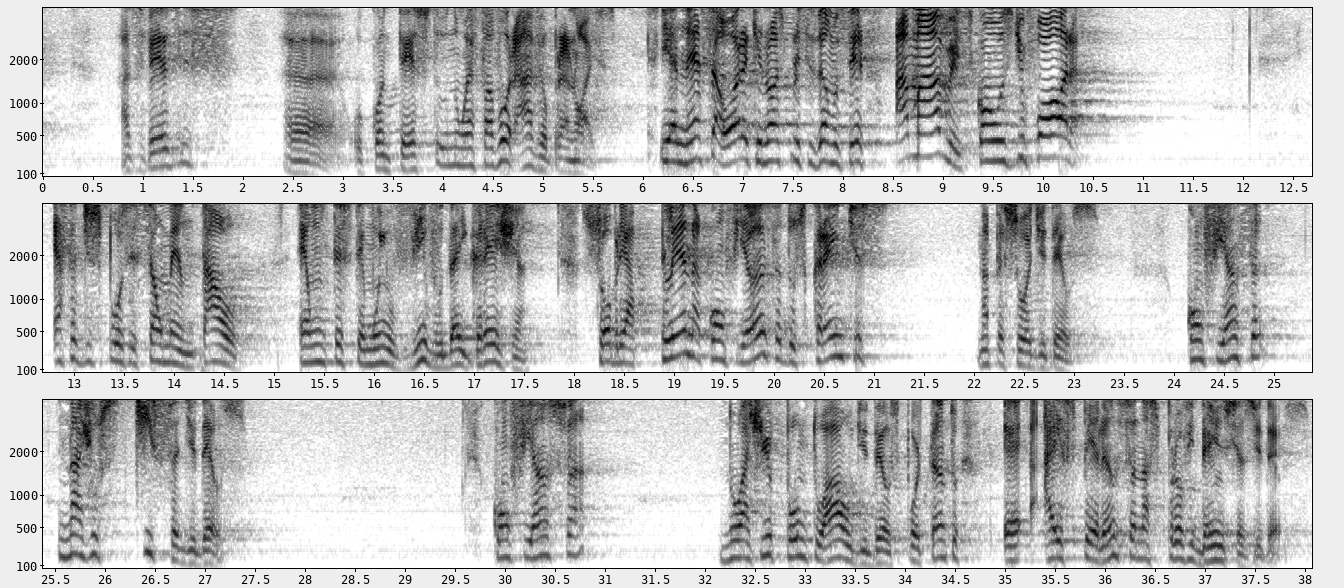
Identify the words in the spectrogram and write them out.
Às vezes, uh, o contexto não é favorável para nós. E é nessa hora que nós precisamos ser amáveis com os de fora. Essa disposição mental é um testemunho vivo da igreja sobre a plena confiança dos crentes na pessoa de Deus, confiança na justiça de Deus. Confiança no agir pontual de Deus, portanto, é a esperança nas providências de Deus.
